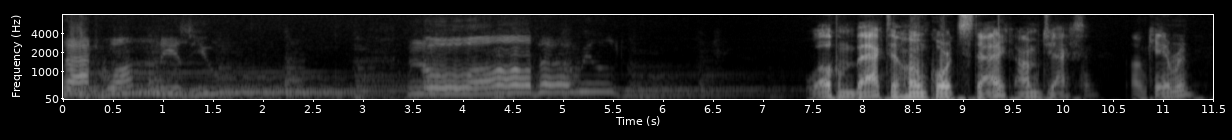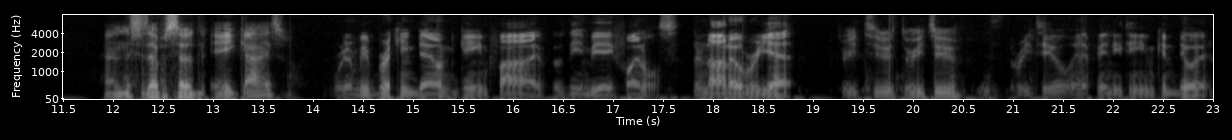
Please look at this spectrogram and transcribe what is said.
that one is you. No other will do. Welcome back to Home Court Static. I'm Jackson, I'm Cameron. and this is episode eight, guys. We're going to be breaking down game five of the NBA Finals. They're not over yet. Three two, three two. It's 3 2, and if any team can do it,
